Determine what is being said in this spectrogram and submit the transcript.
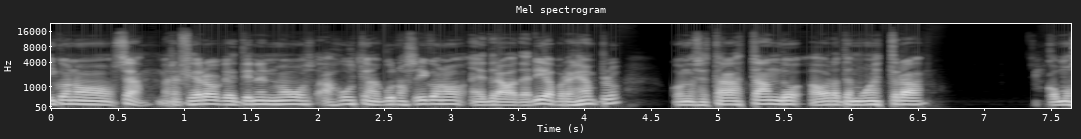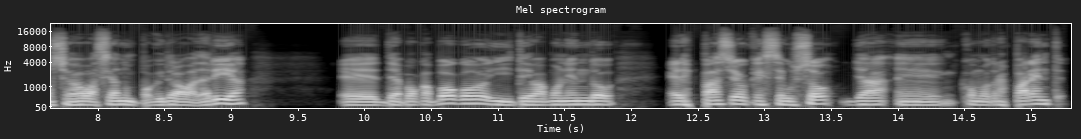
iconos, o sea, me refiero a que tienen nuevos ajustes en algunos iconos eh, de la batería, por ejemplo. Cuando se está gastando, ahora te muestra cómo se va vaciando un poquito la batería eh, de poco a poco y te va poniendo el espacio que se usó ya eh, como transparente.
